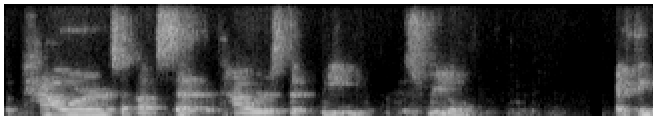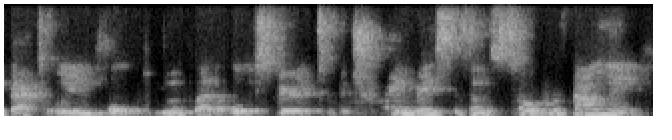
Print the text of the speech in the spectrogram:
The power to upset the powers that be is real. I think back to William Holt, moved by the Holy Spirit to betray racism so profoundly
